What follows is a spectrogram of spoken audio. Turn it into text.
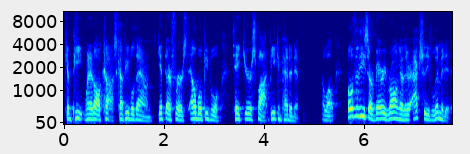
compete when it all costs, cut people down, get there first, elbow people, take your spot, be competitive. Oh, well, both of these are very wrong and they're actually limited.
